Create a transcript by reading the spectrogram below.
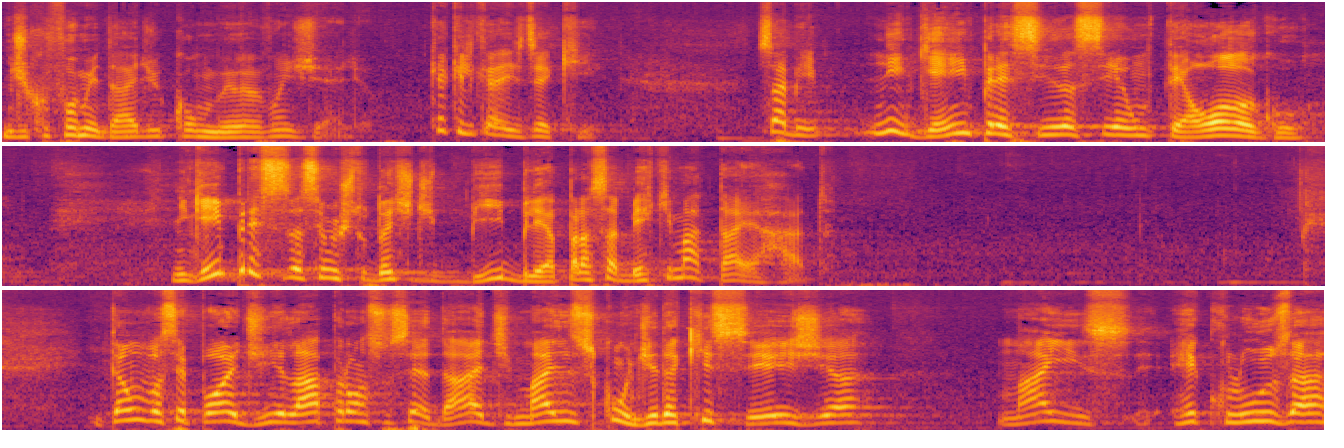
de conformidade com o meu evangelho. O que é que ele quer dizer aqui? Sabe, ninguém precisa ser um teólogo, ninguém precisa ser um estudante de Bíblia para saber que matar é errado. Então você pode ir lá para uma sociedade mais escondida que seja, mais reclusa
